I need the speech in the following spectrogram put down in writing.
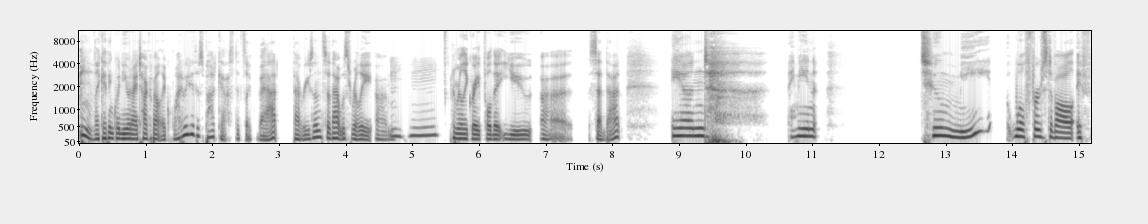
like I think when you and I talk about like, why do we do this podcast? It's like that, that reason. So that was really, um, hmm I'm really grateful that you uh, said that. And I mean, to me, well, first of all, if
